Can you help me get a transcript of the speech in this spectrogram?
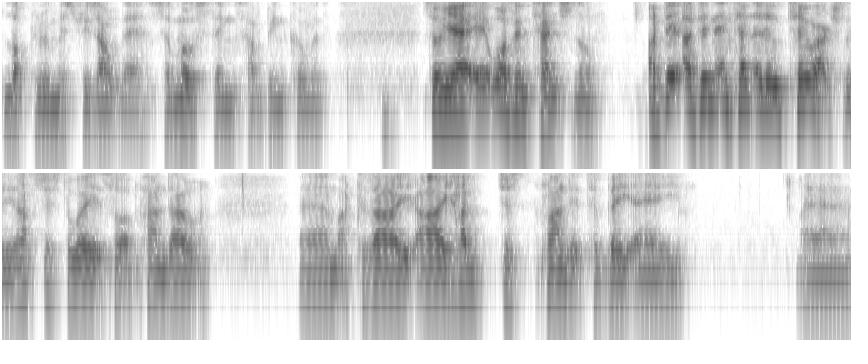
locked room mysteries out there, so most things have been covered. So yeah, it was intentional. I did. I didn't intend to do two actually. That's just the way it sort of panned out. Because um, I I had just planned it to be a uh,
